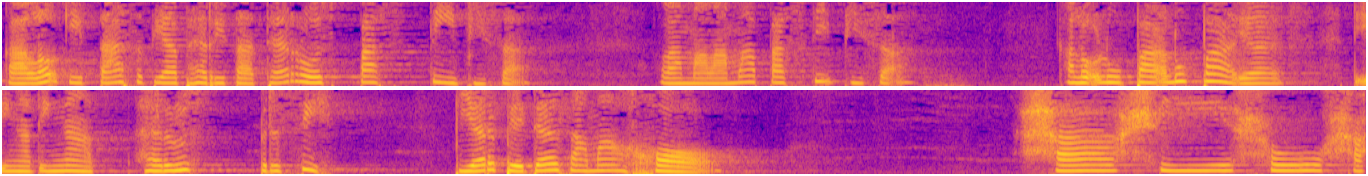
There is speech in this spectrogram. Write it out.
kalau kita setiap hari tadarus pasti bisa. Lama-lama pasti bisa. Kalau lupa-lupa ya diingat-ingat, harus bersih. Biar beda sama kho. Ha hi hu ha.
